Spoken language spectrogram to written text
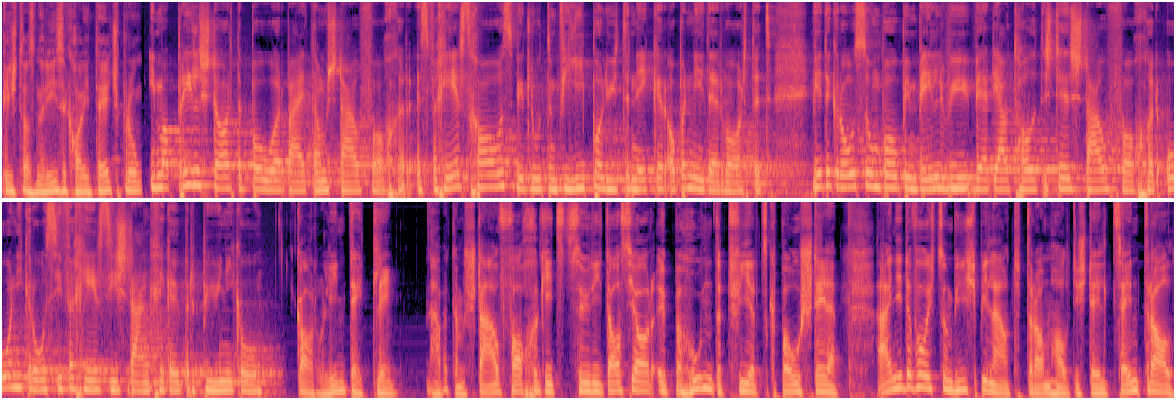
ist das ein riesiger Qualitätssprung. Im April startet die Bauarbeit am Stauffacher. Ein Verkehrschaos wird laut Filippo Lüternegger aber nicht erwartet. Wie der Grossumbau beim Bellevue werde auch die Haltestelle Stauffacher ohne grosse Verkehrseinschränkungen über die Bühne gehen. Caroline Dettling. Neben dem Stauffacher gibt es in Zürich dieses Jahr etwa 140 Baustellen. Eine davon ist zum Beispiel auch die Tramhaltestelle Zentral.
